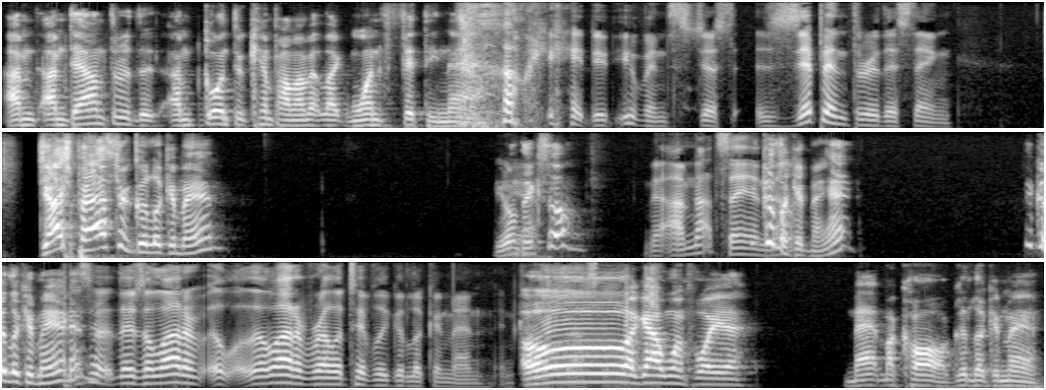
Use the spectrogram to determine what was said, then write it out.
I'm I'm down through the I'm going through KenPom. I'm at like 150 now. okay, dude, you've been just zipping through this thing. Josh Pastner, good looking man. You don't Yeah. think so? No, I'm not saying Good no. looking man. A good looking man. There's a, there's a lot of a lot of relatively good looking men. In Oh, I got one for you. Matt McCall, good looking man.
